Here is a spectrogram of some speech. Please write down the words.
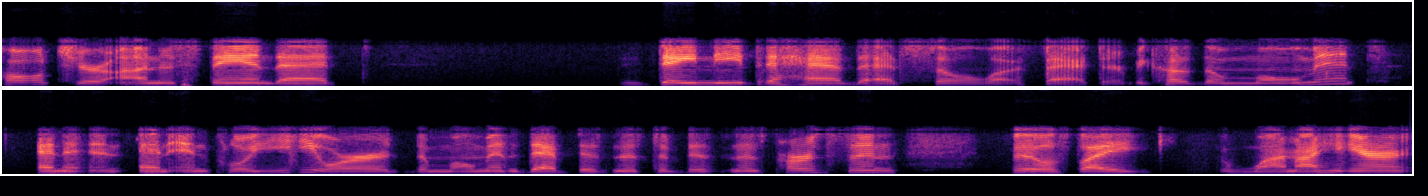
culture understand that they need to have that so what factor because the moment an an employee or the moment that business to business person feels like why am I here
